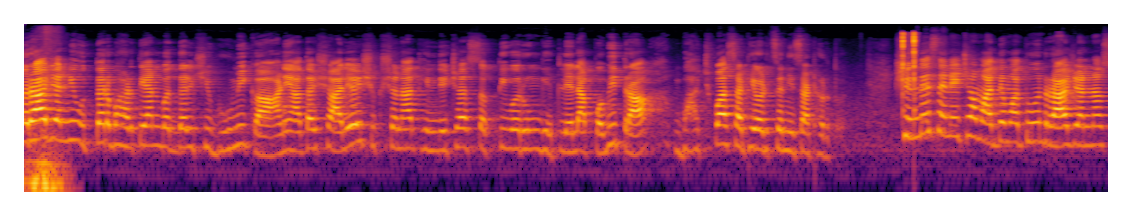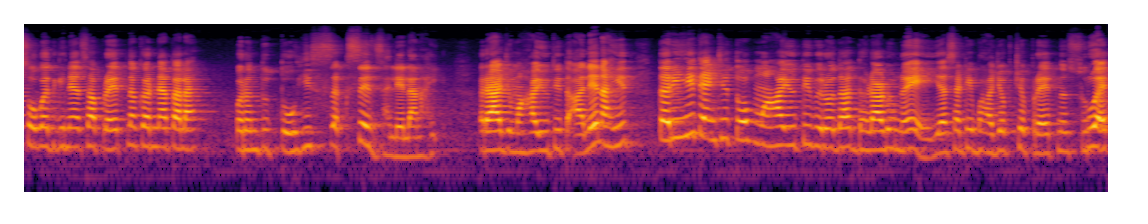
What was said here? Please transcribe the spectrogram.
राज यांनी उत्तर भारतीयांबद्दलची भूमिका आणि आता शालेय शिक्षणात हिंदीच्या सक्तीवरून घेतलेला पवित्रा भाजपासाठी अडचणीचा ठरतो शिंदे सेनेच्या माध्यमातून राज यांना सोबत घेण्याचा प्रयत्न करण्यात आलाय परंतु तोही सक्सेस झालेला नाही. राज महायुतीत आले नाहीत तरीही त्यांची तोप महायुती विरोधात धडाडू नये यासाठी भाजपचे प्रयत्न सुरू आहेत.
